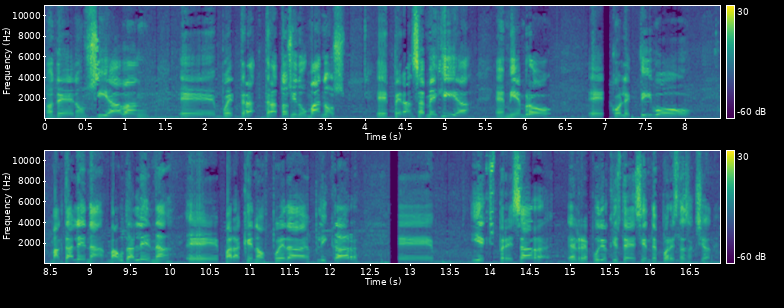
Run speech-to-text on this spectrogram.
donde denunciaban eh, pues, tratos inhumanos. Esperanza Mejía es miembro colectivo Magdalena, Magdalena para que nos pueda explicar eh, y expresar el repudio que ustedes sienten por estas acciones.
